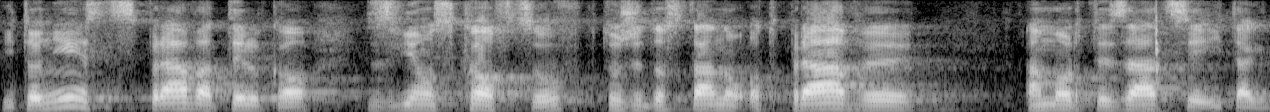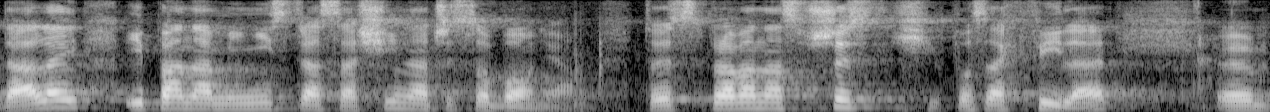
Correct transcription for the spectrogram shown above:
I to nie jest sprawa tylko związkowców, którzy dostaną odprawy, amortyzację i tak dalej, i pana ministra Sasina czy Sobonia. To jest sprawa nas wszystkich, bo za chwilę ym,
